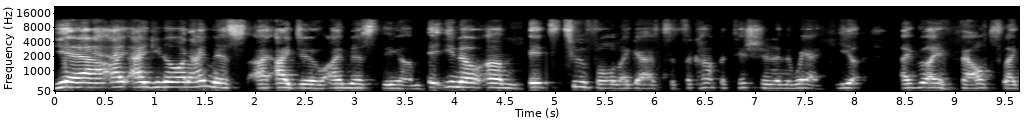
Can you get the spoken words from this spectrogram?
Yeah, I, I, you know what I miss. I, I do. I miss the, um, it, you know, um, it's twofold. I guess it's the competition and the way I feel. I really felt like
